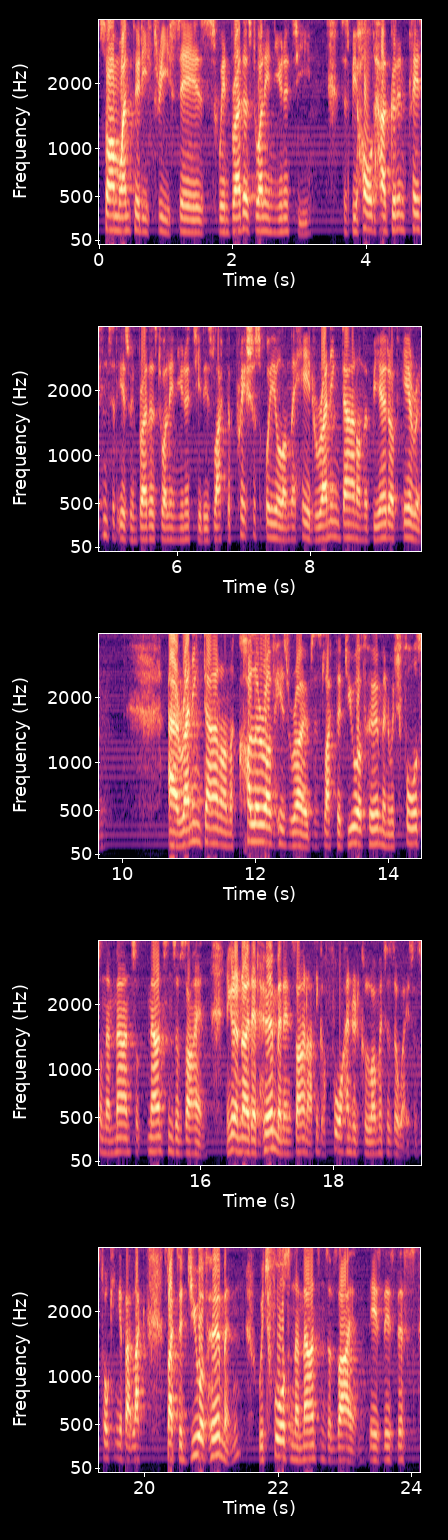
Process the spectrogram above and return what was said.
Psalm 133 says, When brothers dwell in unity, it says, Behold, how good and pleasant it is when brothers dwell in unity. It is like the precious oil on the head running down on the beard of Aaron uh, running down on the collar of his robes. It's like the dew of Hermon, which falls on the mount, mountains of Zion. You're going to know that Hermon and Zion, I think, are 400 kilometers away. So it's talking about like it's like the dew of Hermon, which falls on the mountains of Zion. There's there's this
